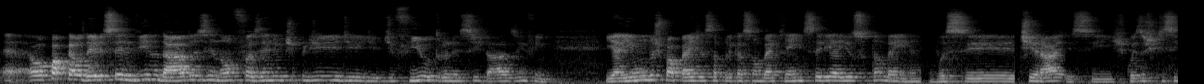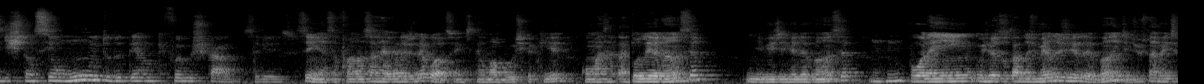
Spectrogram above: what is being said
é, é o papel dele servir dados e não fazer nenhum tipo de, de, de- filtro nesses dados, enfim. E aí um dos papéis dessa aplicação back-end seria isso também, né? Você tirar essas coisas que se distanciam muito do termo que foi buscado, seria isso. Sim, essa foi a nossa regra de negócio. A gente tem uma busca aqui com uma certa tolerância, níveis de relevância, Uhum. porém os resultados menos relevantes, justamente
